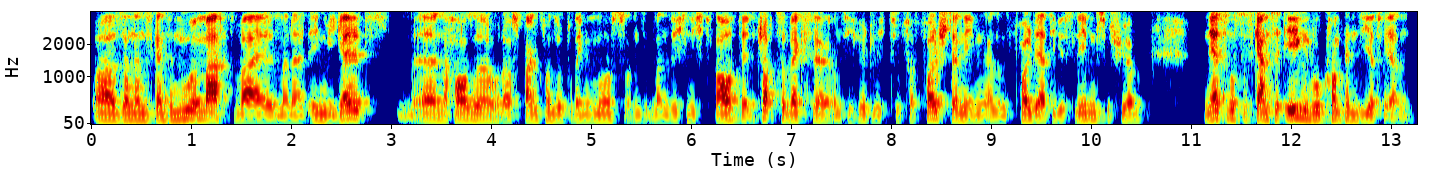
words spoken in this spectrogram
äh, sondern das Ganze nur macht, weil man halt irgendwie Geld äh, nach Hause oder aufs Bankkonto bringen muss und man sich nicht traut, den Job zu wechseln und sich wirklich zu vervollständigen, also ein vollwertiges Leben zu führen. Und jetzt muss das Ganze irgendwo kompensiert werden.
